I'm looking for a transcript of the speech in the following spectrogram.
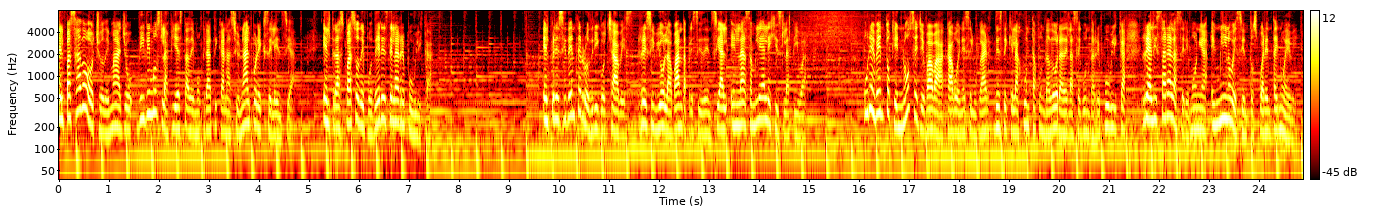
El pasado 8 de mayo vivimos la fiesta democrática nacional por excelencia, el traspaso de poderes de la República. El presidente Rodrigo Chávez recibió la banda presidencial en la Asamblea Legislativa. Un evento que no se llevaba a cabo en ese lugar desde que la Junta Fundadora de la Segunda República realizara la ceremonia en 1949.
